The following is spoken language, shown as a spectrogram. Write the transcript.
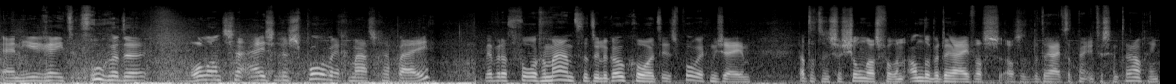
En hier reed vroeger de Hollandse IJzeren Spoorwegmaatschappij. We hebben dat vorige maand natuurlijk ook gehoord in het Spoorwegmuseum. Dat het een station was voor een ander bedrijf als, als het bedrijf dat naar Utrecht Centraal ging.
